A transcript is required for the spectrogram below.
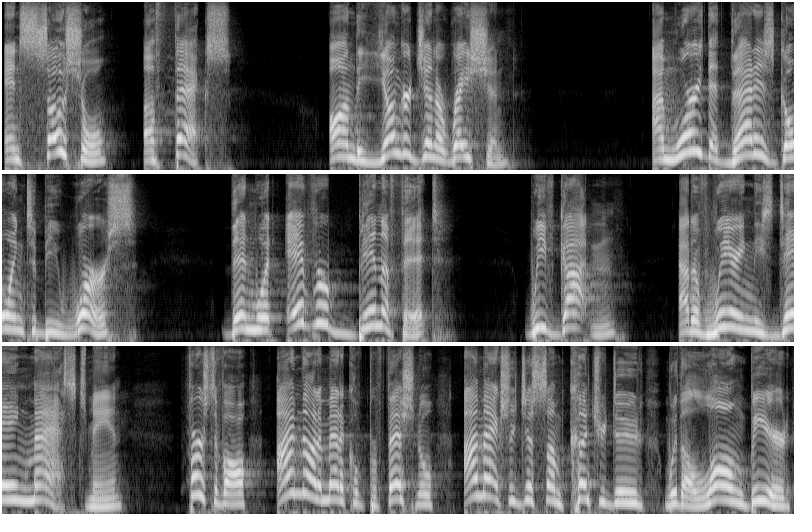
and social effects on the younger generation I'm worried that that is going to be worse than whatever benefit we've gotten out of wearing these dang masks, man. First of all, I'm not a medical professional. I'm actually just some country dude with a long beard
